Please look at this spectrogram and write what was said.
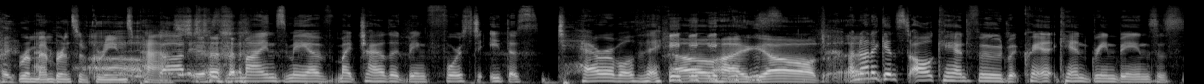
and Remembrance of Green's God, past. it just reminds me of my childhood being forced to eat those terrible things. oh my god. I'm not against all canned food, but cran- canned green beans is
